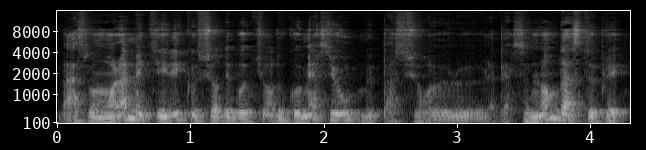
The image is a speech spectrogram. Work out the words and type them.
bah, à ce moment-là, mettez-les que sur des voitures de commerciaux, mais pas sur euh, la personne lambda, s'il te plaît.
